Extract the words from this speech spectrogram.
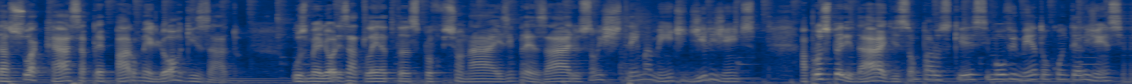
Da sua caça, prepara o melhor guisado. Os melhores atletas, profissionais, empresários são extremamente diligentes. A prosperidade são para os que se movimentam com inteligência.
